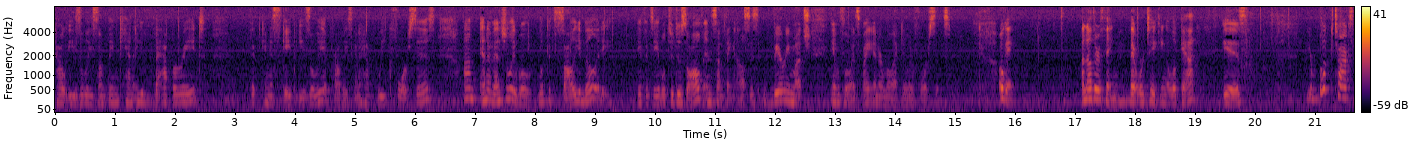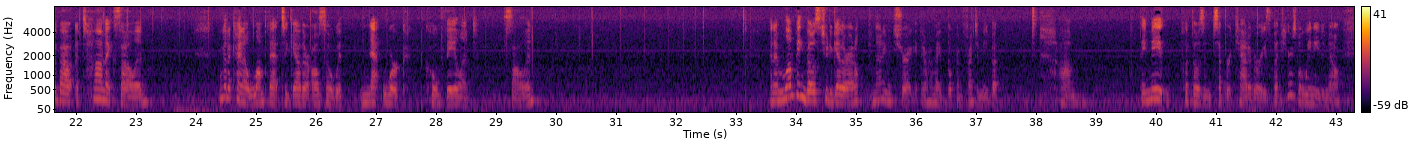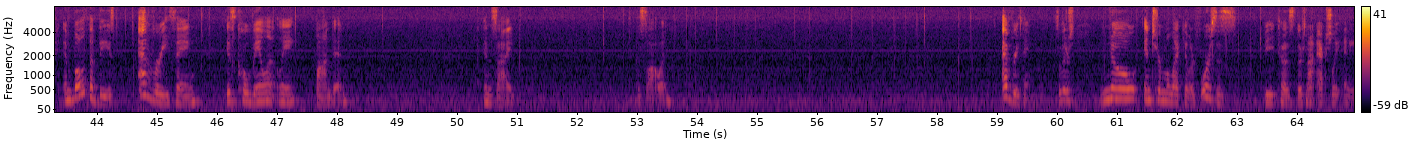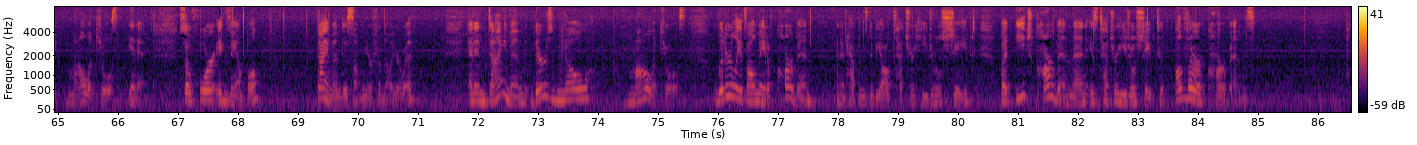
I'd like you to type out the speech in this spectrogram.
how easily something can evaporate. If it can escape easily, it probably is going to have weak forces. Um, and eventually we'll look at solubility. If it's able to dissolve in something else is very much influenced by intermolecular forces. Okay, another thing that we're taking a look at is your book talks about atomic solid. I'm going to kind of lump that together also with network covalent solid. And I'm lumping those two together. I don't, I'm not even sure. I don't have my book in front of me, but um, they may put those in separate categories. But here's what we need to know. In both of these, everything is covalently bonded inside the solid. everything. So there's no intermolecular forces because there's not actually any molecules in it. So for example, diamond is something you're familiar with. And in diamond, there's no molecules. Literally, it's all made of carbon, and it happens to be all tetrahedral shaped. But each carbon then is tetrahedral shaped to other carbons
